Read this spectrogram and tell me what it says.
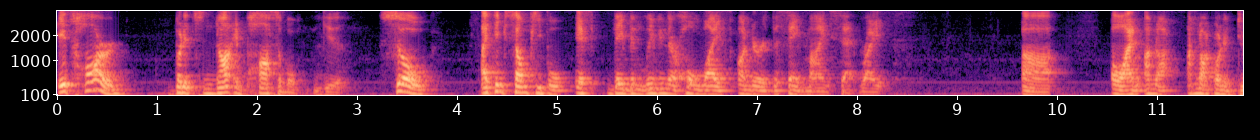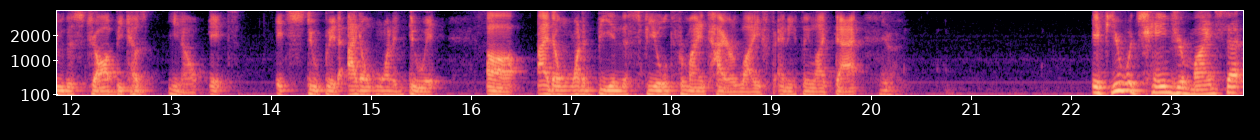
it's hard, but it's not impossible. Yeah. So, I think some people, if they've been living their whole life under the same mindset, right? Uh, oh, I'm, I'm not, I'm not going to do this job because you know it's, it's stupid. I don't want to do it. Uh, I don't want to be in this field for my entire life, anything like that. Yeah. If you would change your mindset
